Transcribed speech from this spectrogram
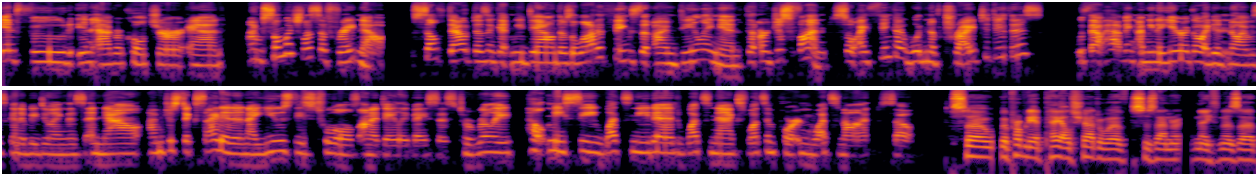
in food, in agriculture. And I'm so much less afraid now. Self doubt doesn't get me down. There's a lot of things that I'm dealing in that are just fun. So I think I wouldn't have tried to do this without having i mean a year ago i didn't know i was going to be doing this and now i'm just excited and i use these tools on a daily basis to really help me see what's needed what's next what's important what's not so so we're probably a pale shadow of Susannah Nathan as a,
